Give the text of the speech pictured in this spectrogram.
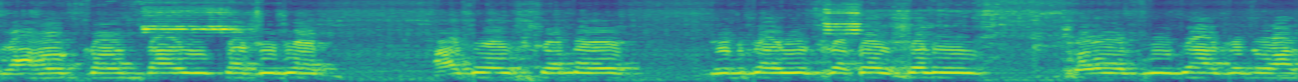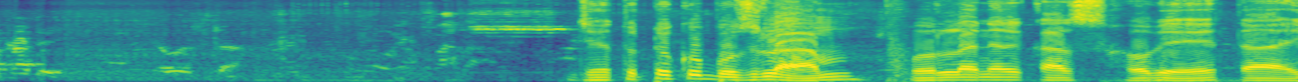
গ্রাহকগণ দায়ী থাকিবেন আদেশ ক্রমে নির্বাহী প্রকৌশলী সড়ক বিভাগ নোয়াখালী। ব্যবস্থা যেহেতুটুকু বুঝলাম ফোর লাইনের কাজ হবে তাই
